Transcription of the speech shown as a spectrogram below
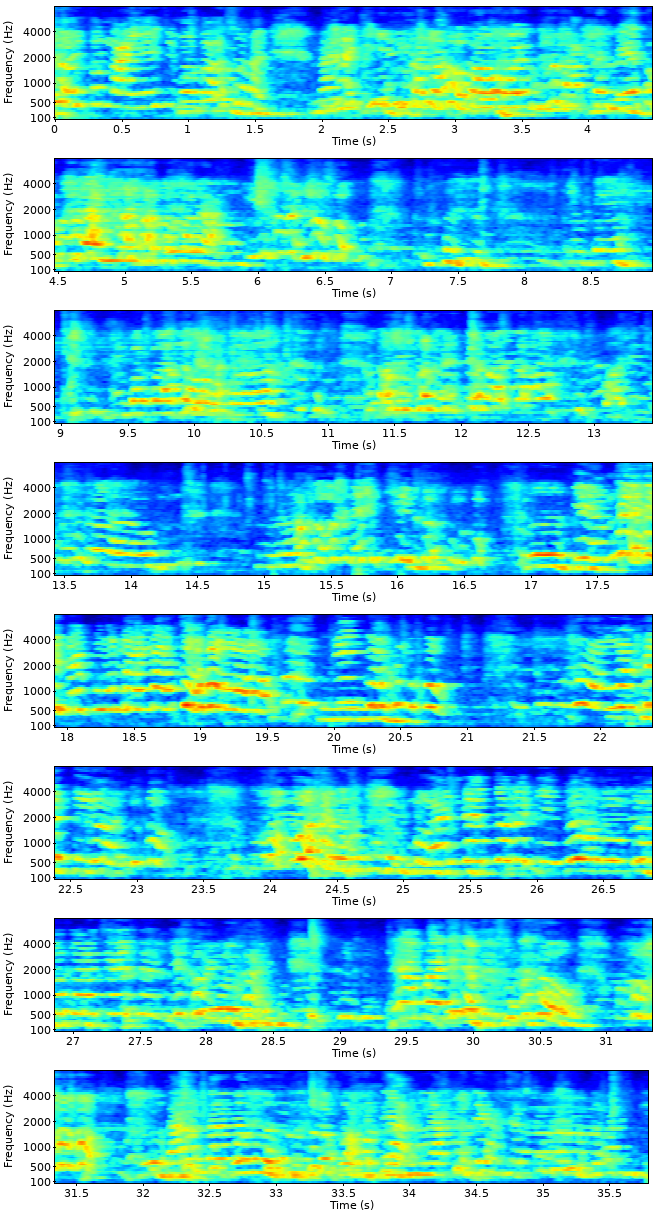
হয়তো নাই এই সময় বাসা হয় না না কি হলো তো ওই আপনার মেয়ে তো পুরা ইয়ে হয়ে গেল করা কি হলো আরে কি করব কেমনে এটা খুলে না তো কি করব আমাকে কি হলো বন্যা তোরা কি করব তো বাঁচাই থাকি এ আপা এটা আপনি ছোট তো দাঁড়ান দাঁড়ান আমি তো খবর দিয়ে আমি আপনি দেখার চেষ্টা করে করতে পারেন কিনা আল্লাহ কি হলো কেমনে করব আল্লাহরে কি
